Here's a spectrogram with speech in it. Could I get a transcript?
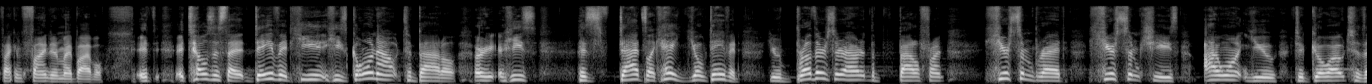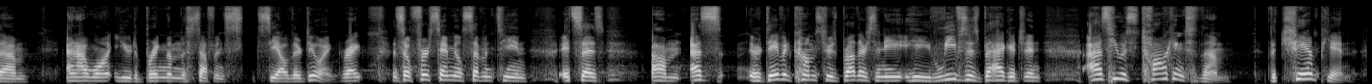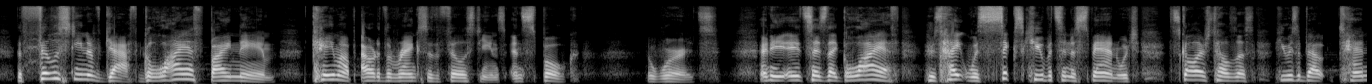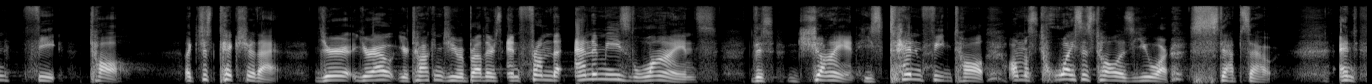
if I can find it in my Bible. It, it tells us that David, he, he's going out to battle, or he's, his dad's like, hey, yo, David, your brothers are out at the battlefront. Here's some bread, here's some cheese. I want you to go out to them and I want you to bring them the stuff and see how they're doing, right? And so 1 Samuel 17, it says, um, as David comes to his brothers and he, he leaves his baggage, and as he was talking to them, the champion, the Philistine of Gath, Goliath by name, came up out of the ranks of the Philistines and spoke the words. And it says that Goliath, whose height was six cubits in a span, which scholars tells us he was about 10 feet tall. Like just picture that. You're, you're out, you're talking to your brothers, and from the enemy's lines, this giant, he's 10 feet tall, almost twice as tall as you are, steps out. And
